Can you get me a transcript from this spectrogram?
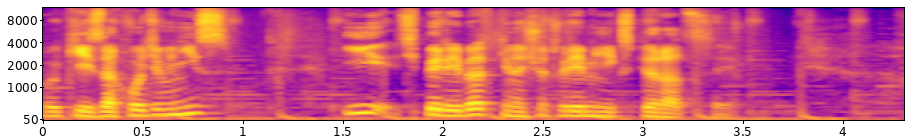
Окей, заходим вниз. И теперь, ребятки, насчет времени экспирации.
